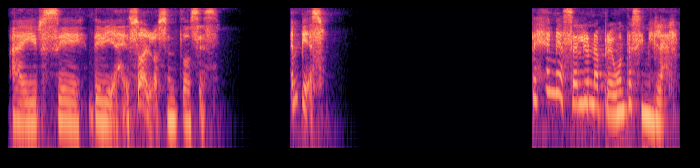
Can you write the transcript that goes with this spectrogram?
a irse de viaje solos. Entonces, empiezo. Déjeme hacerle una pregunta similar.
